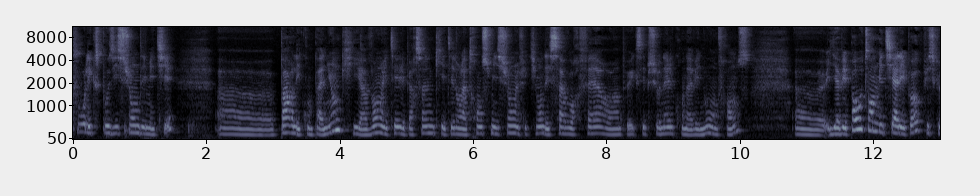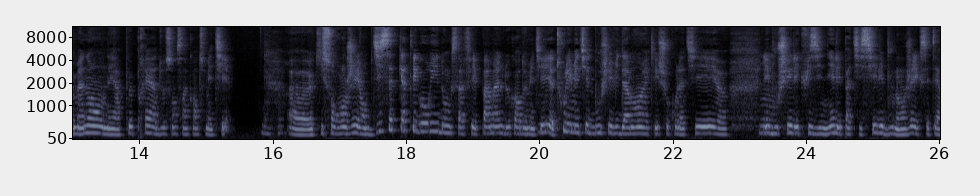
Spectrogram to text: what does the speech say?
pour l'exposition des métiers. par les compagnons qui avant étaient les personnes qui étaient dans la transmission effectivement des savoir-faire un peu exceptionnels qu'on avait nous en France. Il n'y avait pas autant de métiers à l'époque puisque maintenant on est à peu près à 250 métiers. Euh, qui sont rangés en 17 catégories, donc ça fait pas mal de corps de métier. Il y a tous les métiers de bouche évidemment, avec les chocolatiers, euh, les mm. bouchers, les cuisiniers, les pâtissiers, les boulangers, etc.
